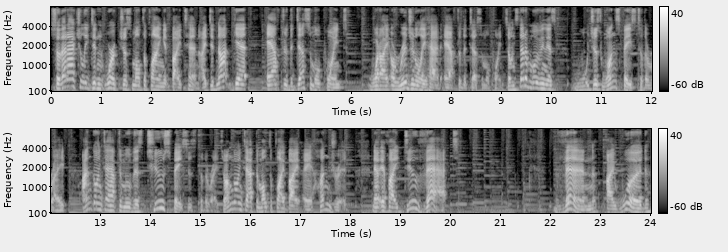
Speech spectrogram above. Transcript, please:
So that actually didn't work just multiplying it by 10. I did not get after the decimal point what I originally had after the decimal point. So instead of moving this just one space to the right, I'm going to have to move this two spaces to the right. So I'm going to have to multiply by a 100. Now, if I do that, then I would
